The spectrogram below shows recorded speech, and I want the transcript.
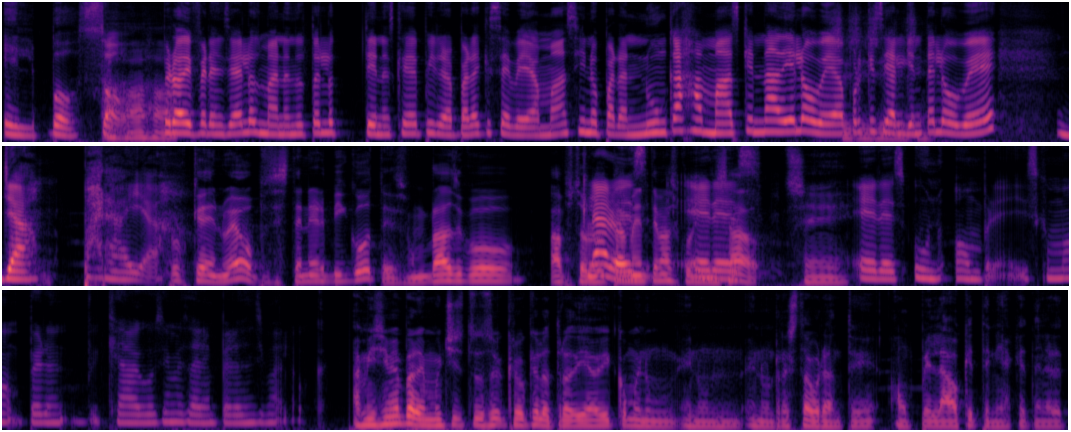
el bozo. Ajá. Pero a diferencia de los manes, no te lo tienes que depilar para que se vea más, sino para nunca jamás que nadie lo vea, Sí, porque sí, si sí, alguien te lo ve, ya, para allá. Porque de nuevo, pues es tener bigotes, un rasgo Claro, absolutamente es- masculinizado. eres- Sí. Eres un hombre. Y es como, pero ¿qué hago si me salen pelos encima de la boca? A mí sí me parece muy chistoso. Creo que el otro día vi como en un, en un, en un restaurante a un pelado que tenía que tener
